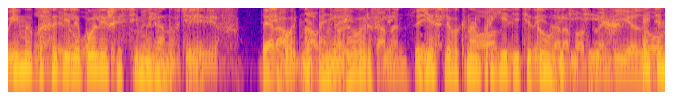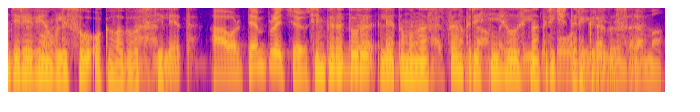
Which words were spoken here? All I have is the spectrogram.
И мы посадили более 6 миллионов деревьев. Сегодня они уже выросли. Если вы к нам приедете, то увидите их. Этим деревьям в лесу около 20 лет. Температура летом у нас в центре снизилась на 3-4 градуса.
